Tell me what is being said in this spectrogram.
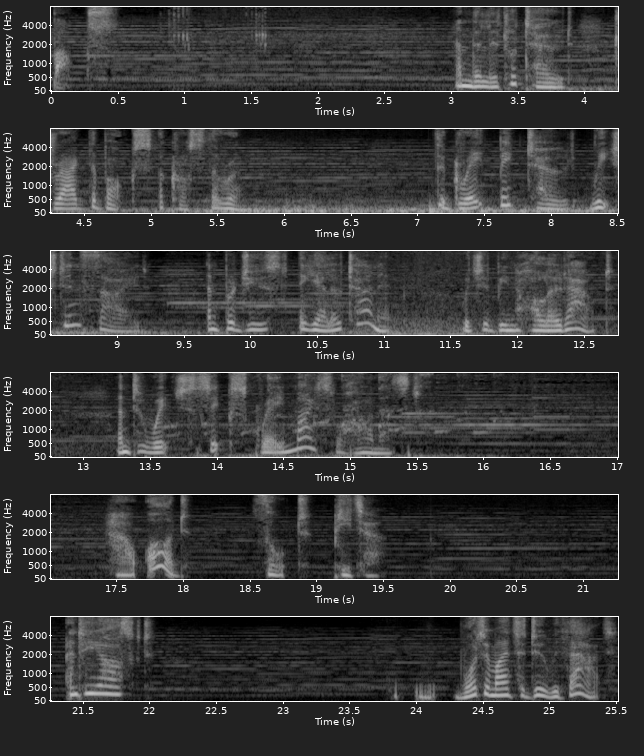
box and the little toad dragged the box across the room. The great big toad reached inside and produced a yellow turnip, which had been hollowed out, and to which six grey mice were harnessed. How odd, thought Peter. And he asked, What am I to do with that?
